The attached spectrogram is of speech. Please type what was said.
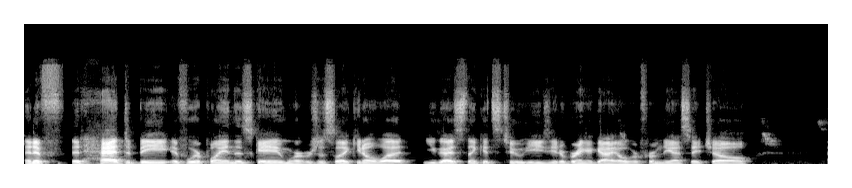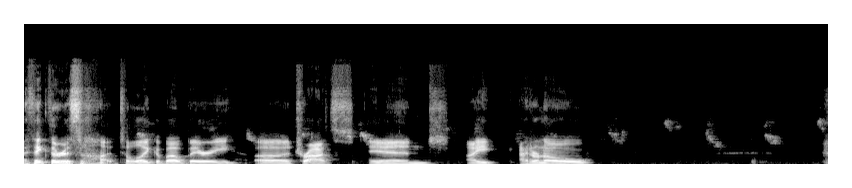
And if it had to be, if we were playing this game where it was just like, you know what, you guys think it's too easy to bring a guy over from the SHL, I think there is a lot to like about Barry uh, Trotz, and I I don't know.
